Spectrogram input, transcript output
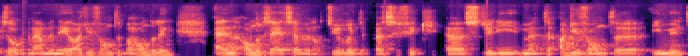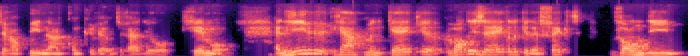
zogenaamde neoadjuvante behandeling. En anderzijds hebben we natuurlijk de Pacific-studie uh, met de adjuvante immuuntherapie na concurrent radiochemo. En hier gaat men kijken wat is eigenlijk het effect van die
